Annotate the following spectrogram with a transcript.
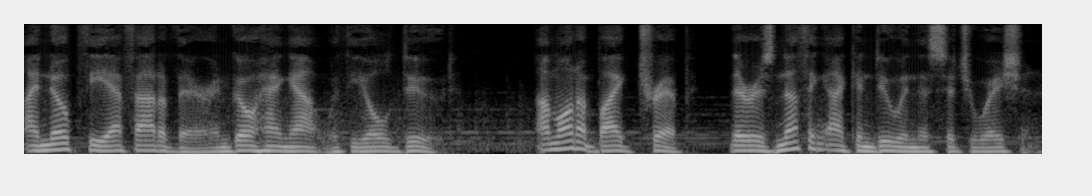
I nope the F out of there and go hang out with the old dude. I'm on a bike trip, there is nothing I can do in this situation.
